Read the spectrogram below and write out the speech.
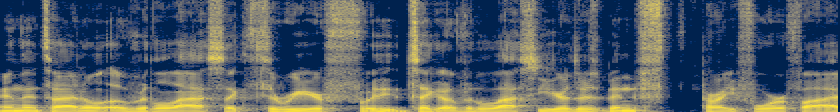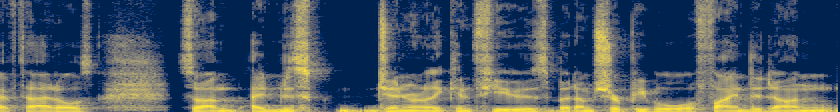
in the title over the last like three or four it's like over the last year there's been f- probably four or five titles. So i'm, I'm just generally confused but i'm sure people will find it on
